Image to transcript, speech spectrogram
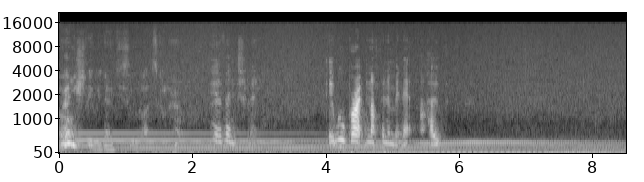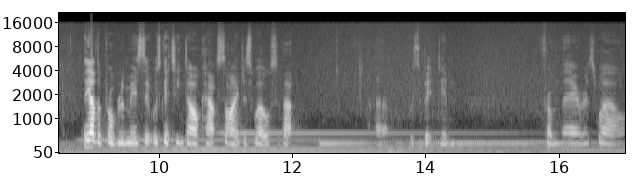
Eventually we notice the light's gone out. Yeah, eventually. It will brighten up in a minute, I hope. The other problem is it was getting dark outside as well, so that um, was a bit dim from there as well.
